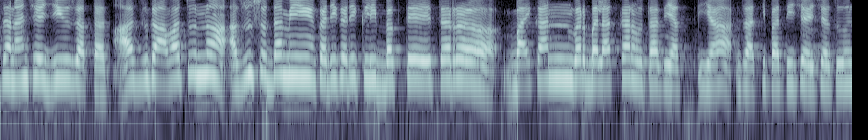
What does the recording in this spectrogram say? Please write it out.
जणांचे जीव जातात. आज गावातून अजूनसुद्धा मी कधी कधी क्लिप बघते तर बायकांवर बलात्कार होतात या या जातीपातीच्या याच्यातून.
